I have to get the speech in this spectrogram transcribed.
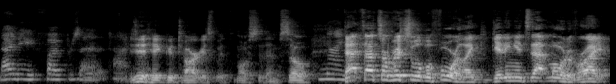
ninety five percent of the time. You did hit good targets with most of them. So Nice. that that's a ritual before, like getting into that mode of right.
